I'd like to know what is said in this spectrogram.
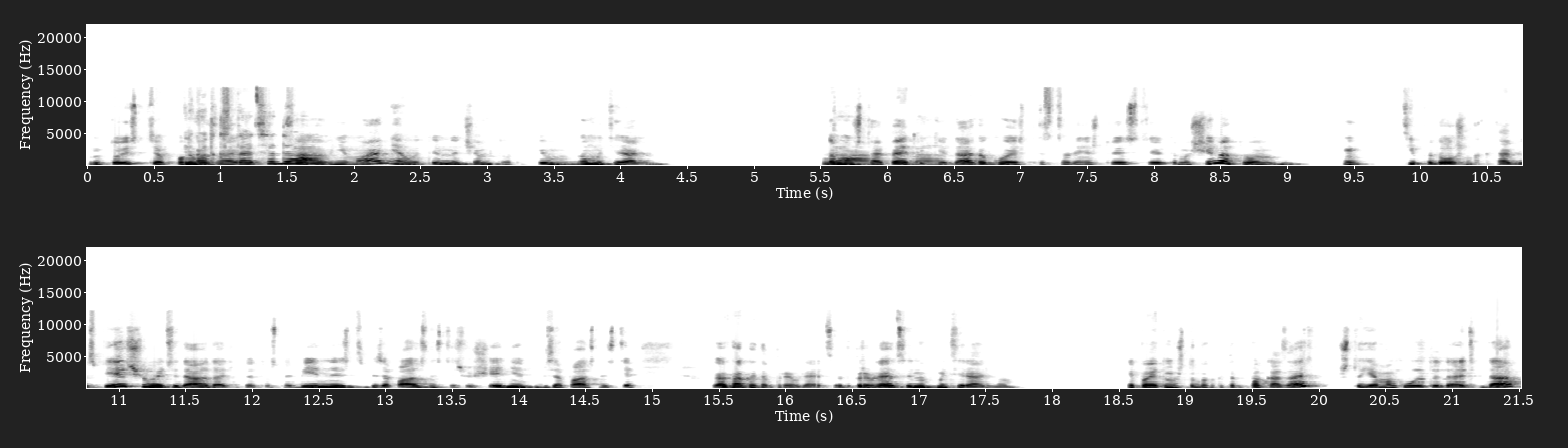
Ну, то есть показать ну, вот, кстати, да. свое внимание вот именно чем-то таким, ну, материальным. Потому да, что, опять-таки, да. да, какое есть представление, что если это мужчина, то он ну, типа должен как-то обеспечивать, да, дать вот эту стабильность, безопасность, ощущение этой безопасности. А как это проявляется? Это проявляется именно в материальном. И поэтому, чтобы как-то показать, что я могу это дать, да,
